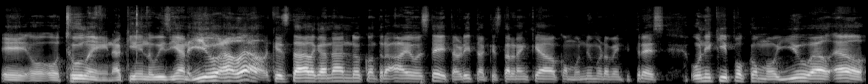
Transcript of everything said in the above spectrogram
Eh, o, Tulane aquí en Louisiana, ULL, que está ganando contra Iowa State ahorita, que está rankeado como número 23. Un equipo como ULL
